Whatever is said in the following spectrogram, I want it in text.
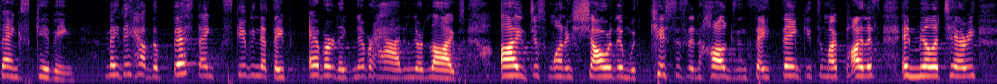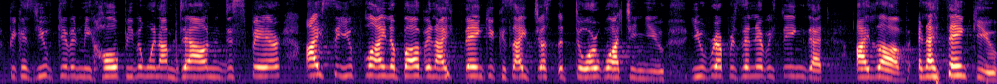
Thanksgiving. May they have the best Thanksgiving that they've ever, they've never had in their lives. I just want to shower them with kisses and hugs and say thank you to my pilots and military because you've given me hope even when I'm down in despair. I see you flying above and I thank you because I just adore watching you. You represent everything that I love and I thank you.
